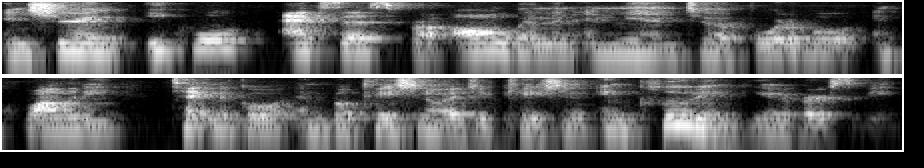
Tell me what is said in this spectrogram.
ensuring equal access for all women and men to affordable and quality technical and vocational education, including university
